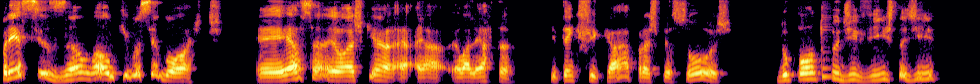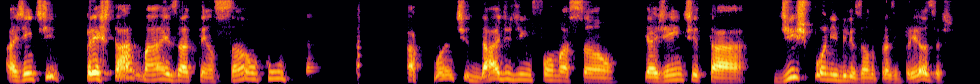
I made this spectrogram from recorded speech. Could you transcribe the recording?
precisão algo que você goste. É essa, eu acho que é, é, é o alerta que tem que ficar para as pessoas do ponto de vista de a gente prestar mais atenção com a quantidade de informação que a gente está disponibilizando para as empresas,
